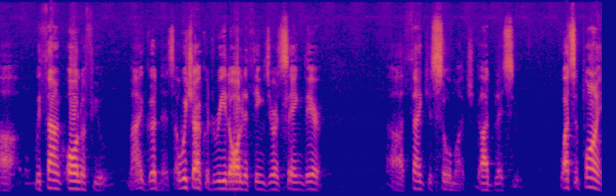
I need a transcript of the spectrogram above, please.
uh, we thank all of you. My goodness, I wish I could read all the things you're saying there. Uh, thank you so much. God bless you. What's the point?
